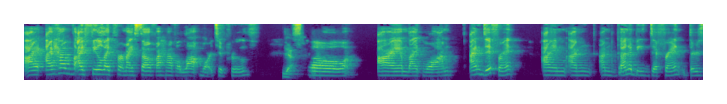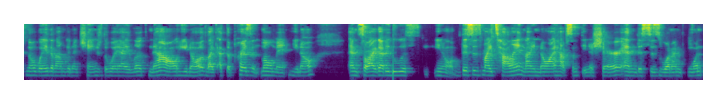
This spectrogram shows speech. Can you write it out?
I I have, I feel like for myself, I have a lot more to prove. Yes. So I am like, well, I'm I'm different. I'm I'm I'm gonna be different. There's no way that I'm gonna change the way I look now, you know, like at the present moment, you know. And so I got to do with, you know, this is my talent and I know I have something to share and this is what I'm want.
